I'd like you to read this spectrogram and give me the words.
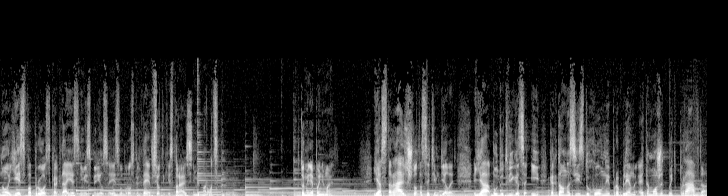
Но есть вопрос, когда я с ними смирился, а есть вопрос, когда я все-таки стараюсь с ними бороться. Кто меня понимает? Я стараюсь что-то с этим делать. Я буду двигаться. И когда у нас есть духовные проблемы, это может быть правда.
